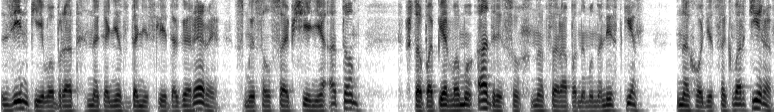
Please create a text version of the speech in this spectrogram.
Зинки и его брат наконец донесли до Герреры смысл сообщения о том, что по первому адресу, нацарапанному на листке, находится квартира,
